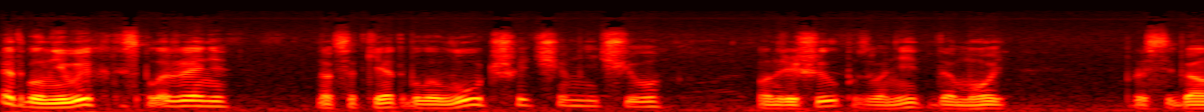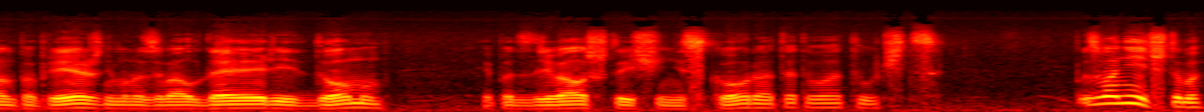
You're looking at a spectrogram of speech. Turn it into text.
Это был не выход из положения, но все-таки это было лучше, чем ничего. Он решил позвонить домой. Про себя он по-прежнему называл Дерри домом и подозревал, что еще не скоро от этого отучится. Позвонить, чтобы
